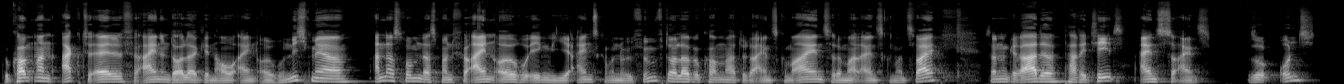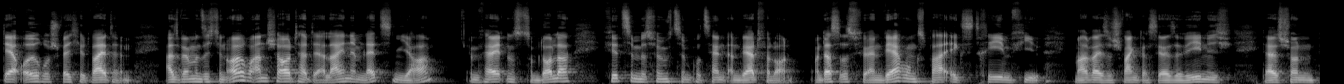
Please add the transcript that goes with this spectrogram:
bekommt man aktuell für einen Dollar genau einen Euro. Nicht mehr andersrum, dass man für einen Euro irgendwie 1,05 Dollar bekommen hat oder 1,1 oder mal 1,2, sondern gerade Parität 1 zu 1. So, und der Euro schwächelt weiterhin. Also wenn man sich den Euro anschaut, hat er alleine im letzten Jahr im Verhältnis zum Dollar 14 bis 15 Prozent an Wert verloren. Und das ist für ein Währungspaar extrem viel. Normalerweise schwankt das sehr, sehr wenig. Da ist schon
